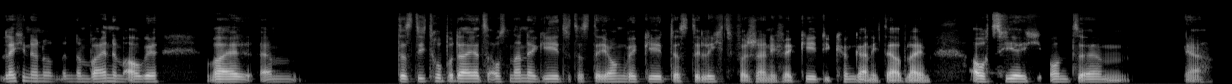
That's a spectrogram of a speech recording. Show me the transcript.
Lächeln und mit einem Wein im Auge, weil ähm, dass die Truppe da jetzt auseinandergeht, dass der Jong weggeht, dass der Licht wahrscheinlich weggeht, die können gar nicht da bleiben. Auch Zierich und ähm, ja,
